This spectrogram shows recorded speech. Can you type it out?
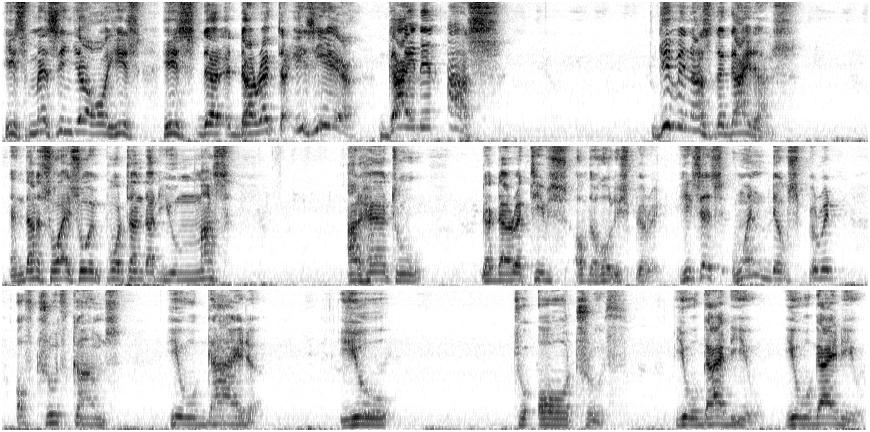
his messenger, or his, his director is here, guiding us, giving us the guidance. And that's why it's so important that you must adhere to the directives of the Holy Spirit. He says, when the Spirit of truth comes, he will guide you to all truth. He will guide you. He will guide you.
